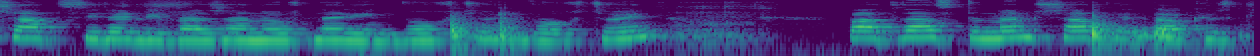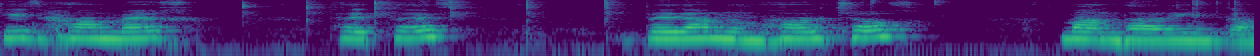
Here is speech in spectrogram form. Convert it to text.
շատ սիրելի բաժանորդներին ողջույն, ողջույն։ Պատրաստում եմ շատ հետաքրքիր համեղ թեթև բերանում հալչող մանդարինկա։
